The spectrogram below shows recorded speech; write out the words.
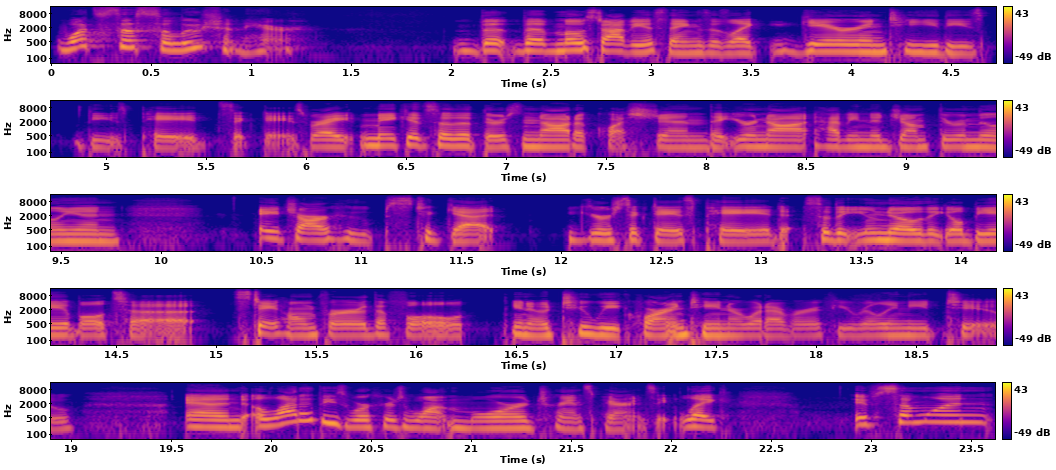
what's the solution here? The the most obvious things is like guarantee these these paid sick days, right? Make it so that there's not a question that you're not having to jump through a million HR hoops to get your sick days paid so that you know that you'll be able to stay home for the full, you know, 2 week quarantine or whatever if you really need to. And a lot of these workers want more transparency. Like if someone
